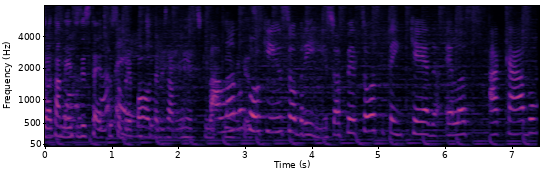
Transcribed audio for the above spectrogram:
tratamentos estéticos sobrepostos, alisamentos, Falando um pouquinho sobre isso, as pessoas que têm queda, elas acabam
